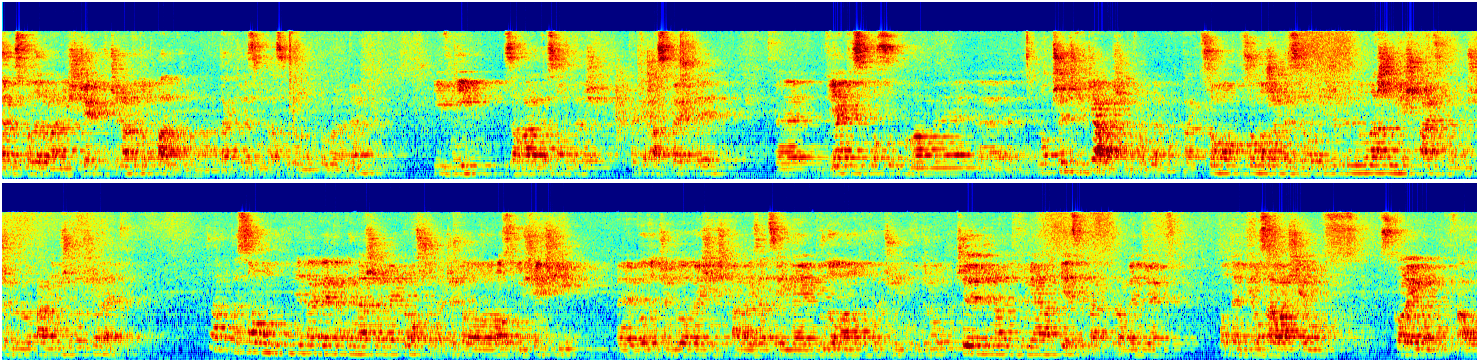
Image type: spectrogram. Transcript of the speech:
zagospodarowanie ścieków, czy nawet odpady komunalne, tak, które są pracowalnym problemem. I w nich zawarte są też takie aspekty, e, w jaki sposób mamy e, no, przeciwdziałać tym problemom, tak? Co, co możemy zrobić, żeby no, naszym mieszkańcom na tym szczeblu lokalnym żyło się lepiej. No, to są głównie takie, takie nasze najprostsze, znaczy to rozwój sieci e, wodociągowej, sieci kanalizacyjnej, budowa nowych odcinków dróg, czy, czy nawet wymiana piecy, tak, która będzie potem wiązała się z, z kolejną uchwałą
